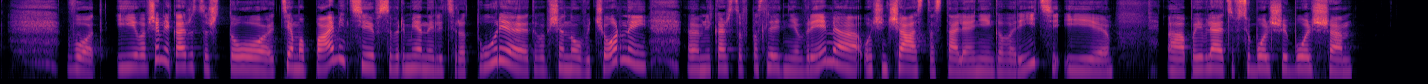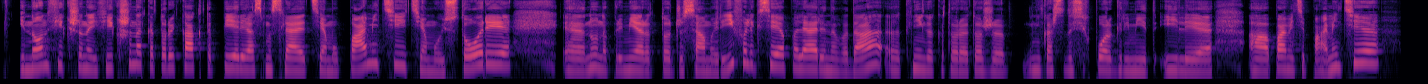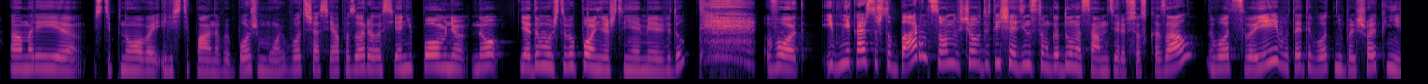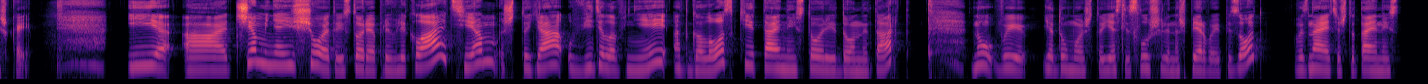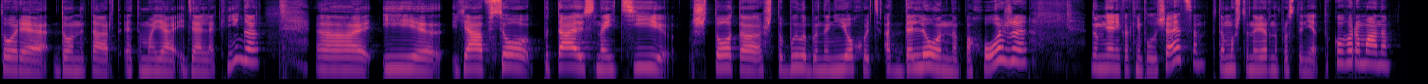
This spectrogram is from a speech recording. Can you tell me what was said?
Вот. И вообще мне кажется, что тема памяти в современной литературе — это вообще новый черный. Э, мне кажется, в последнее время очень часто стали о ней говорить, и появляется все больше и больше и нон-фикшена, и фикшена, который как-то переосмысляет тему памяти, тему истории. Э, ну, например, тот же самый «Риф» Алексея Поляринова, да, э, книга, которая тоже, мне кажется, до сих пор гремит, или э, «Памяти памяти», э, Марии Степновой или Степановой, боже мой, вот сейчас я опозорилась, я не помню, но я думаю, что вы поняли, что я имею в виду. Вот, и мне кажется, что Барнс, он еще в 2011 году на самом деле все сказал, вот своей вот этой вот небольшой книжкой. И а, чем меня еще эта история привлекла? Тем, что я увидела в ней отголоски тайной истории Донны Тарт. Ну, вы, я думаю, что если слушали наш первый эпизод, вы знаете, что «Тайная история Донны Тарт» — это моя идеальная книга, э, и я все пытаюсь найти что-то, что было бы на нее хоть отдаленно похоже, но у меня никак не получается, потому что, наверное, просто нет такого романа.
